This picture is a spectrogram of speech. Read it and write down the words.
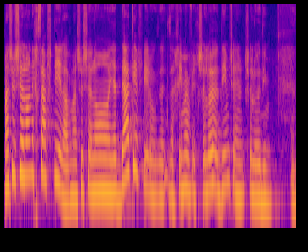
משהו שלא נחשפתי אליו, משהו שלא ידעתי אפילו, זה, זה הכי מביך, שלא יודעים ש, שלא יודעים. כן.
